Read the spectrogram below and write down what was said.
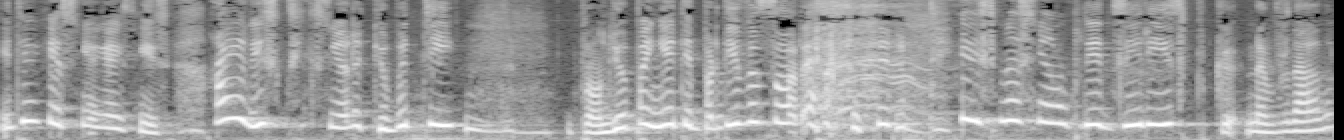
Então o que é a senhora, o que é a senhora disse? Ah, eu disse que sim, senhora, que eu bati. Pronto, eu apanhei até parti a vassoura. eu disse, mas a senhora não podia dizer isso, porque, na verdade,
